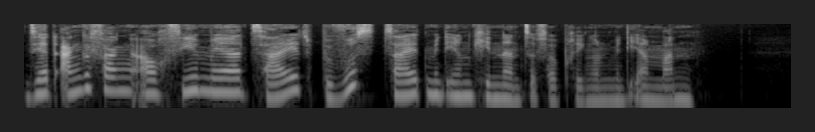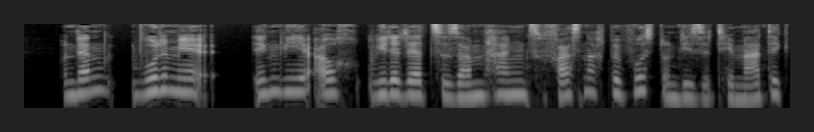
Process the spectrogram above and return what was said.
Sie hat angefangen, auch viel mehr Zeit, bewusst Zeit mit ihren Kindern zu verbringen und mit ihrem Mann. Und dann wurde mir irgendwie auch wieder der Zusammenhang zu Fasnacht bewusst und diese Thematik,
